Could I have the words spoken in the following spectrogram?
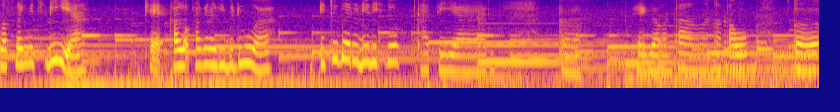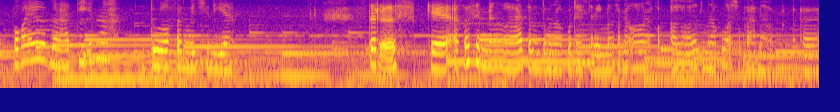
Love language dia kayak kalau kami lagi berdua itu baru dia di situ perhatian uh, pegangan tangan atau uh, pokoknya merhatiin lah itu love language dia. Terus kayak aku seneng lah teman-teman aku udah terima karena awal-awal teman aku gak suka sama uh,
